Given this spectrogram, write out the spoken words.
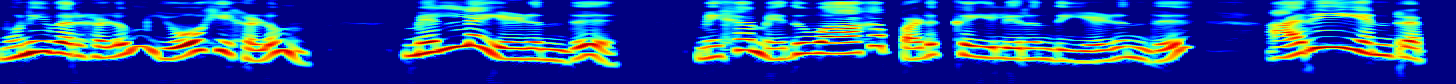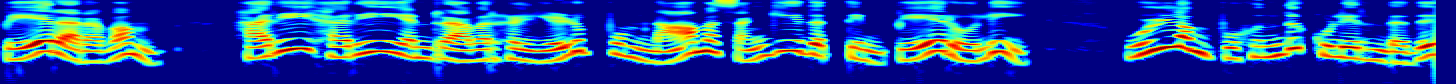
முனிவர்களும் யோகிகளும் மெல்ல எழுந்து மிக மெதுவாக படுக்கையிலிருந்து எழுந்து அரி என்ற பேரரவம் ஹரி ஹரி என்ற அவர்கள் எழுப்பும் நாம சங்கீதத்தின் பேரொலி உள்ளம் புகுந்து குளிர்ந்தது.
